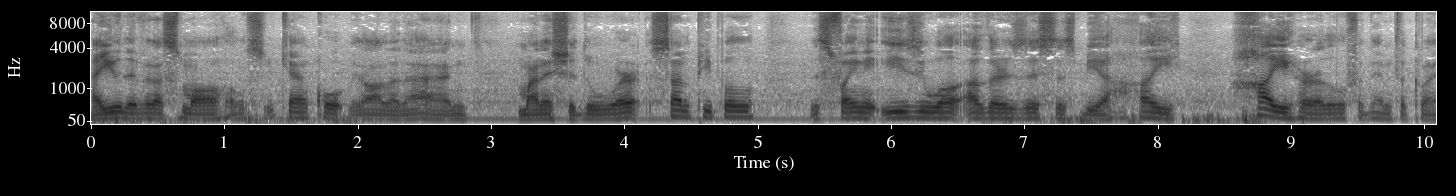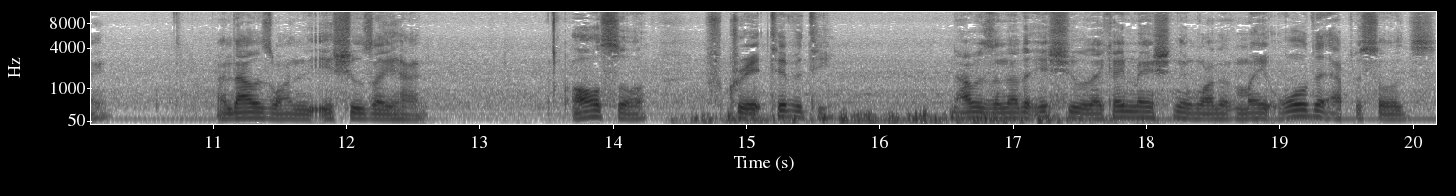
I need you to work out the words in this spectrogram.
and you live in a small house, you can't cope with all of that and manage to do work. Some people just find it easy, while others this is be a high high hurdle for them to climb. And that was one of the issues I had. Also, creativity. That was another issue. Like I mentioned in one of my older episodes,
